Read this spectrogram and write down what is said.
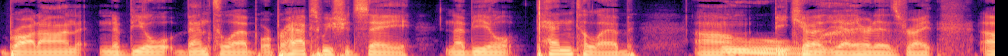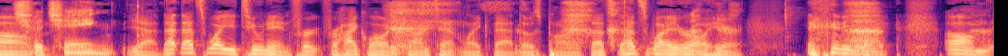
brought on Nabil Bentaleb, or perhaps we should say Nabil Pentaleb. Um, because yeah, there it is, right? Um, Cha-ching. Yeah, that, that's why you tune in for, for high quality content like that. Those puns. That's that's why you're all here. anyway, um,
